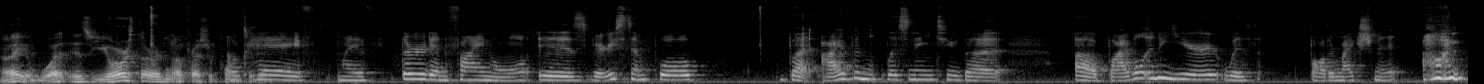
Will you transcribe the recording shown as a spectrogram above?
Yeah. Hey, what is your third no pressure point today? Okay, my third and final is very simple, but I've been listening to the uh, Bible in a Year with Father Mike Schmitz on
